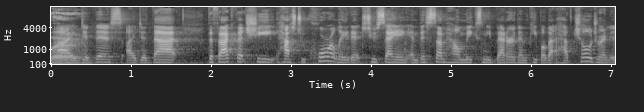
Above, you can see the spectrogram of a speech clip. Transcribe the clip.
I did this. I did that." The fact that she has to correlate it to saying, "And this somehow makes me better than people that have children," is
